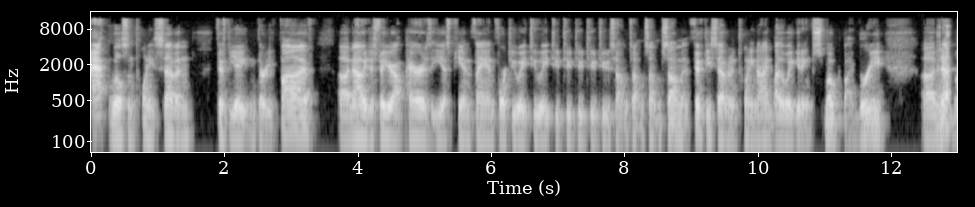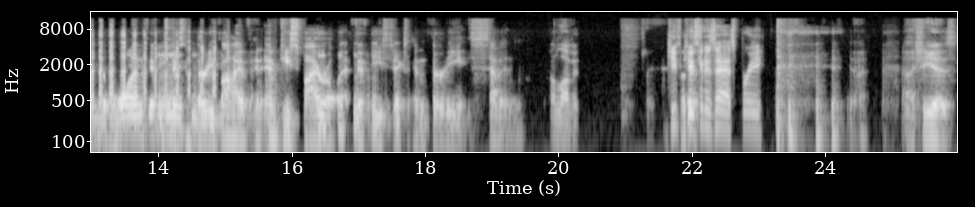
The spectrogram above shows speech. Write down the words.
At Wilson 27, 58 and thirty-five. Uh, now we just figure out Paris ESPN fan four two eight two eight two two two two two something something something something at fifty seven and twenty nine. By the way, getting smoked by Bree. Uh, Netminder one 56 and 35 and empty spiral at 56 and 37. I love it. Keep So this- kicking his ass, Bree. uh, she is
